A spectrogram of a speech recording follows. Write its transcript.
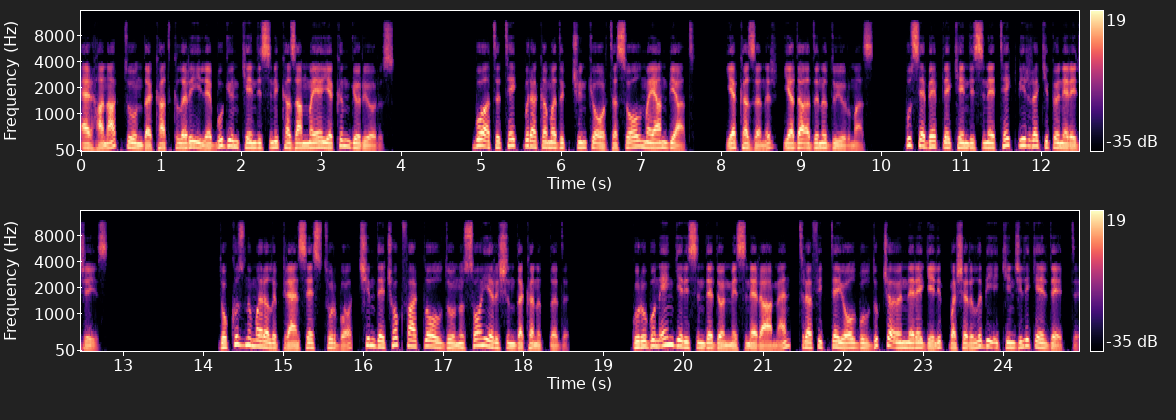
Erhan Aktuğ'un da katkıları ile bugün kendisini kazanmaya yakın görüyoruz. Bu atı tek bırakamadık çünkü ortası olmayan bir at. Ya kazanır, ya da adını duyurmaz. Bu sebeple kendisine tek bir rakip önereceğiz. 9 numaralı Prenses Turbo, Çim'de çok farklı olduğunu son yarışında kanıtladı. Grubun en gerisinde dönmesine rağmen, trafikte yol buldukça önlere gelip başarılı bir ikincilik elde etti.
